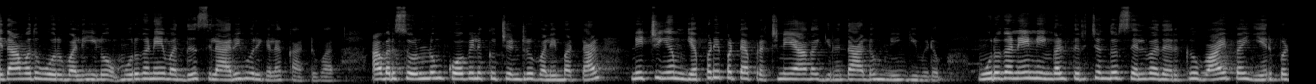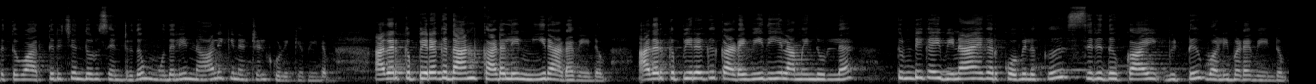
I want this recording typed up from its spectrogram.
ஏதாவது ஒரு வழியிலோ முருகனே வந்து சில அறிகுறிகளை காட்டுவார். அவர் சொல்லும் கோவிலுக்கு சென்று வழிபட்டால் நிச்சயம் எப்படிப்பட்ட பிரச்சனையாக இருந்தாலும் நீங்கிவிடும். முருகனே நீங்கள் திருச்செந்தூர் செல்வதற்கு வாய்ப்பை ஏற்படுத்துவார். திருச்செந்தூர் சென்றதும் முதலில் நாளை கிணற்றில் குளிக்க வேண்டும். அதற்கு பிறகுதான் கடலில் நீராட வேண்டும். அதற்கு பிறகு கடை வீதியில் அமைந்துள்ள துண்டிகை விநாயகர் கோவிலுக்கு சிறிது காய் விட்டு வழிபட வேண்டும்.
